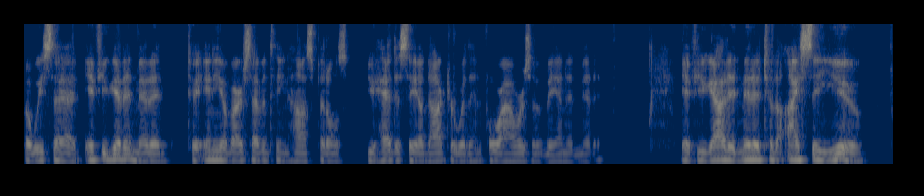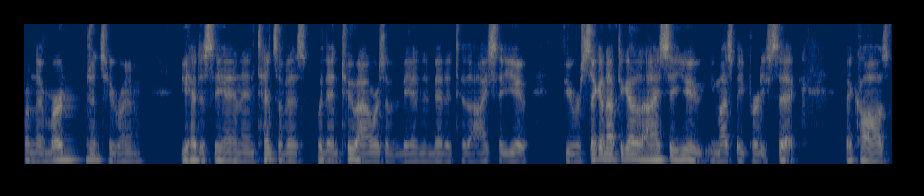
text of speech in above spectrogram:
but we said, if you get admitted to any of our 17 hospitals, you had to see a doctor within four hours of being admitted. If you got admitted to the ICU from the emergency room, you had to see an intensivist within two hours of being admitted to the ICU. If you were sick enough to go to the ICU, you must be pretty sick because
